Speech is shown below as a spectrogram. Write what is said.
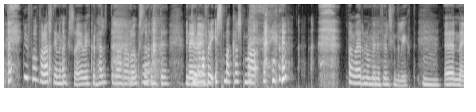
ég fór bara alltaf inn að hugsa, ef einhver heldur það, það var ókslega fyndi. Við tölum alltaf í ismakasma. Það væri nú minni fjölskyldulíkt. Mm. Uh, nei,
